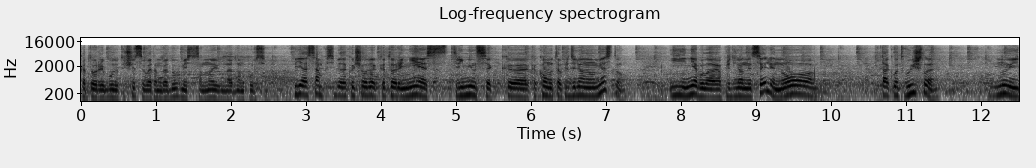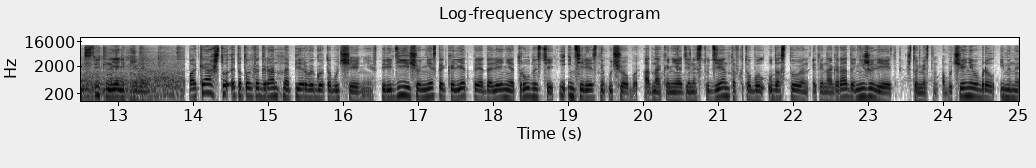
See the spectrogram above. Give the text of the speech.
которые будут учиться в этом году вместе со мной на одном курсе. Я сам по себе такой человек, который не стремился к какому-то определенному месту и не было определенной цели, но так вот вышло, ну и действительно я не пожалел. Пока что это только грант на первый год обучения. Впереди еще несколько лет преодоления трудностей и интересной учебы. Однако ни один из студентов, кто был удостоен этой награды, не жалеет, что местом обучения выбрал именно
